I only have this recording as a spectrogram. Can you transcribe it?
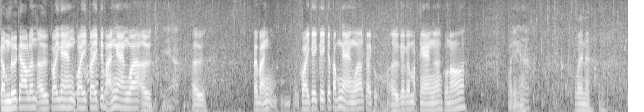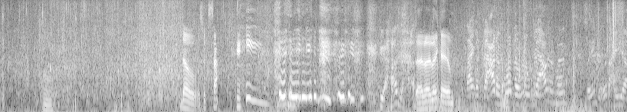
Cầm đưa cao lên ừ quay ngang, quay quay cái bảng ngang qua ừ. Ừ. Quay bảng, quay cái cái cái tấm ngang quá quay ừ cái cái mặt ngang á, của nó quay nè. Quay nè. Ừ. đâu xuất sắc. để đây lấy kèm. Tay cầm cá đừng có đừng đụng vô áo nha tí rửa tay giờ.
